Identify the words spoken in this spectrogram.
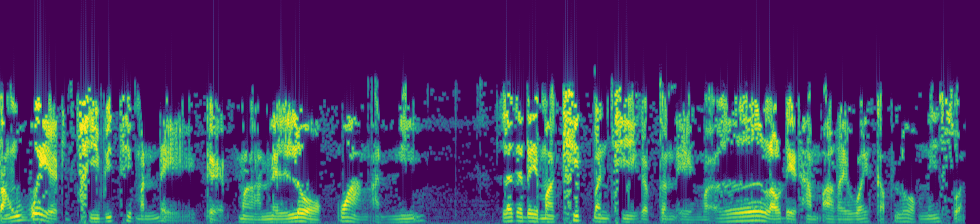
สังเวชชีวิตที่มันได้เกิดมาในโลกกว้างอันนี้ แล้วก็ได้มาคิดบัญชีกับตนเองว่า เออ เราได้ทำอะไรไว้กับโลกนี้ส่วน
